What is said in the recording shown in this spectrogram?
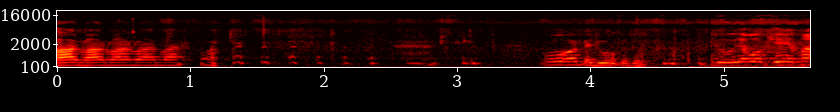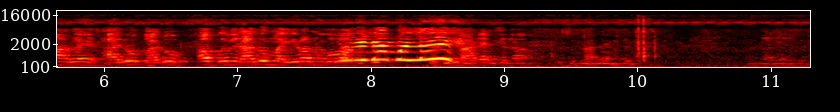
ผ่านผ่านผ่านผ่านผ่านโอ้ยไปดูไปดูดูจะโอเคมากเลยถ่ายรูปถ่ายรูปเอาปืนไปถ่ายรูปใหม่อีกรอบหนึงก็ว่าดูได้หมดเลยสุดหนาแน่นขึ้นนะสุดหนาแน่นขึ้นสุดหนาแน่นขึ้น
